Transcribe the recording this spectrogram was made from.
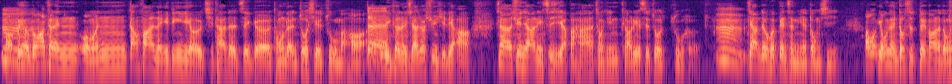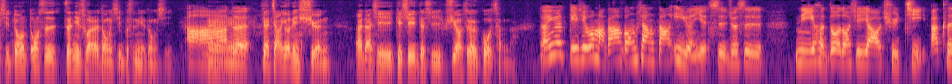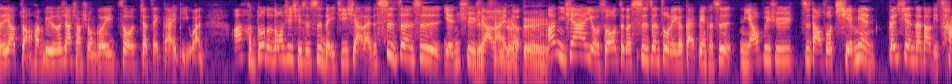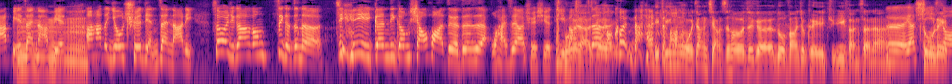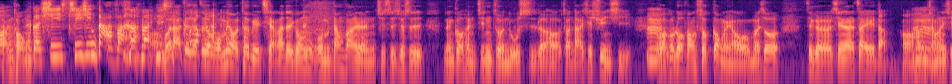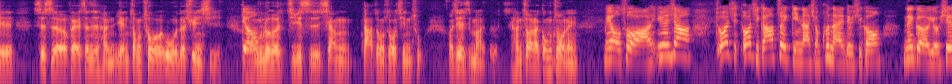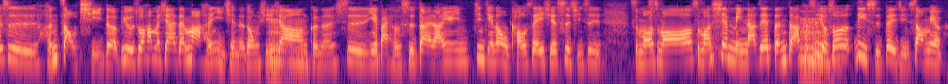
哦，嗯。并有公告，可能我们当发言人一定也有其他的这个同仁做协助嘛，哈、对。哎立刻的下交讯息量啊，下交讯息量你自己要把它重新条列式做组合，嗯，这样就会变成你的东西啊，我永远都是对方的东西，都都是整理出来的东西，不是你的东西啊，哎对。这样讲有点悬，哎、但是其实就是需要这个过程啊，对，因为其实我马刚刚公，像当议员也是，就是你很多的东西要去记啊，可是要转换，比如说像小熊哥一做加在改几完啊，很多的东西其实是累积下来的，市政是延续下来的。对。啊，你现在有时候这个市政做了一个改变，可是你要必须知道说前面跟现在到底差别在哪边、嗯嗯嗯。啊，它的优缺点在哪里。所以我就刚刚讲这个真的记忆跟立功消化，这个真的是我还是要学习的地方，不会啦真的好困难、哦。一听我这样讲之后，这个洛方就可以举一反三啊，对，要吸触类收旁通。那个吸吸星大法，蛮哦不啦，这个这个我没有特别强，啊，等公我们当发言人其实就是能够很精准如实的哈传达一些讯息，嗯。包括洛方说共哎哦，我们说这个现在在野党哦，他们讲了一些似是而非，甚至很严重错误的讯息，我们如何及时向大众说清楚，而且什么很重要的工作呢？没有错啊，因为像我是我是刚刚最近啊，想困难的就是讲那个有些是很早期的，譬如说他们现在在骂很以前的东西，嗯像可能是野百合世代啦，因为近几年我 cos 一些事情是什么什么什么县民啊这些等等啊，可是有时候历史背景上面。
